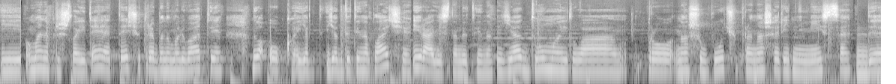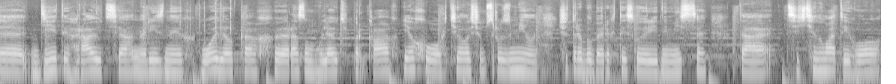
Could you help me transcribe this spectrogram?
І у мене прийшла ідея, те, що треба намалювати два ока, як, як дитина плаче, і радісна дитина. Я думала про нашу бучу, про наше рідне місце, де діти граються на різних гойдалках, разом гуляють в парках. Я хотіла, щоб зрозуміли, що треба берегти своє рідне місце та цінувати його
